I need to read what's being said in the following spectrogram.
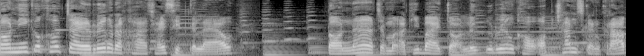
ตอนนี้ก็เข้าใจเรื่องราคาใช้สิทธิ์กันแล้ว ตอนหน้าจะมาอธิบายเจาะลึกเรื่อง call options กันครับ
